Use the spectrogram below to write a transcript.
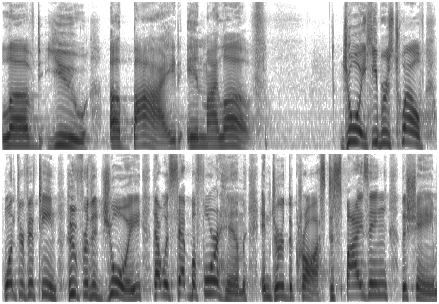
loved you. Abide in my love. Joy, Hebrews 12, 1 through 15, who for the joy that was set before him endured the cross, despising the shame,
